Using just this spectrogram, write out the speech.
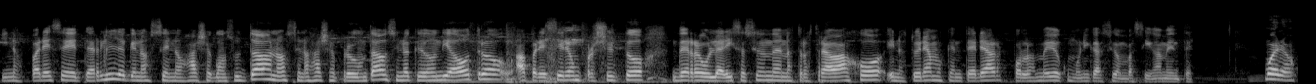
y nos parece terrible que no se nos haya consultado, no se nos haya preguntado, sino que de un día a otro apareciera un proyecto de regularización de nuestros trabajos y nos tuviéramos que enterar por los medios de comunicación, básicamente. Bueno,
